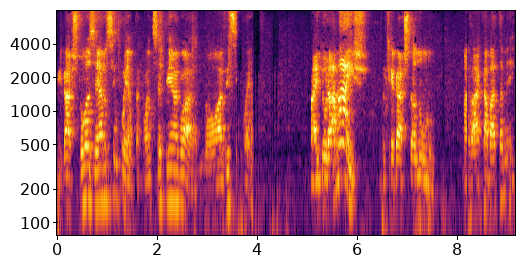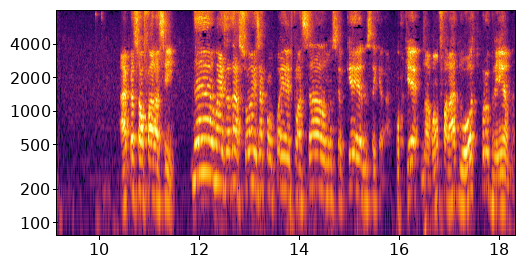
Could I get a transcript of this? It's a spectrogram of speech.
e gastou 0,50. Quanto você tem agora? 9,50 vai durar mais do que gastando um, mas vai acabar também. Aí o pessoal fala assim: não, mas as ações acompanham a inflação, não sei o quê, não sei o quê. Porque nós vamos falar do outro problema.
